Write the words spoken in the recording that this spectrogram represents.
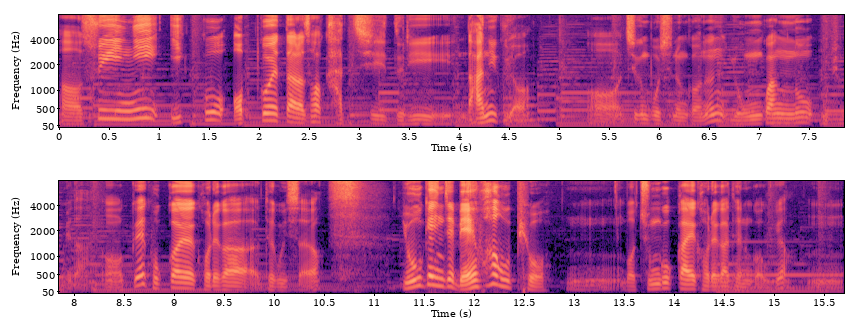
어, 수인이 있고 없고에 따라서 가치들이 나뉘고요. 어, 지금 보시는 거는 용광로 우표입니다. 어, 꽤 고가의 거래가 되고 있어요. 요게 이제 매화 우표, 음, 뭐 중고가에 거래가 되는 거고요. 음,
